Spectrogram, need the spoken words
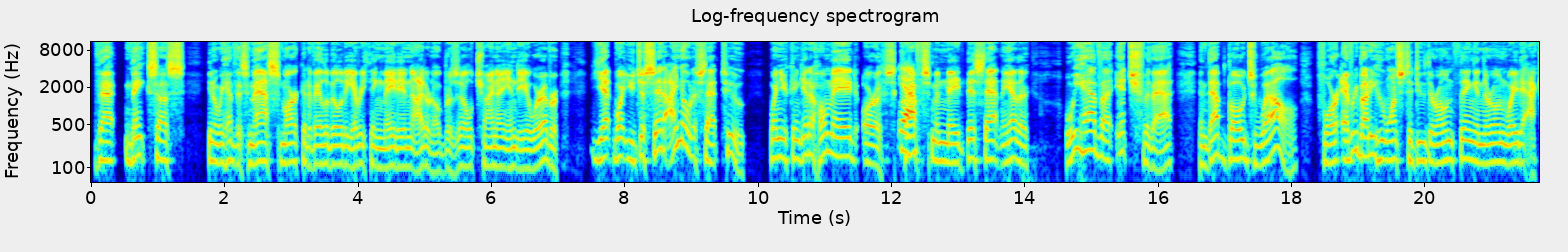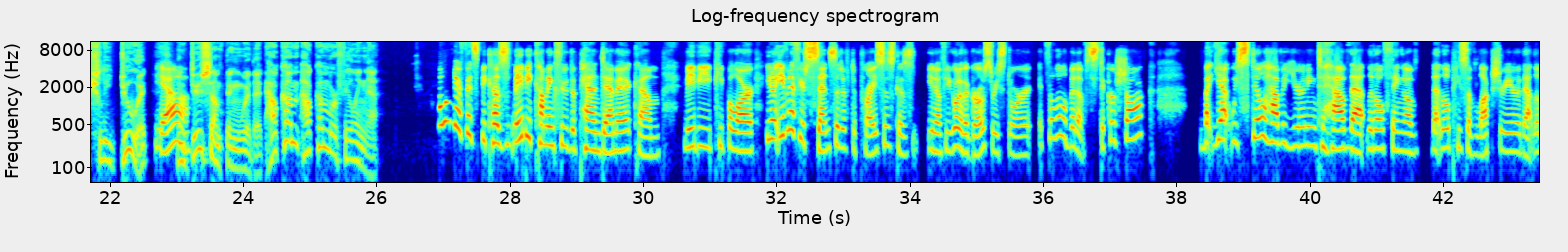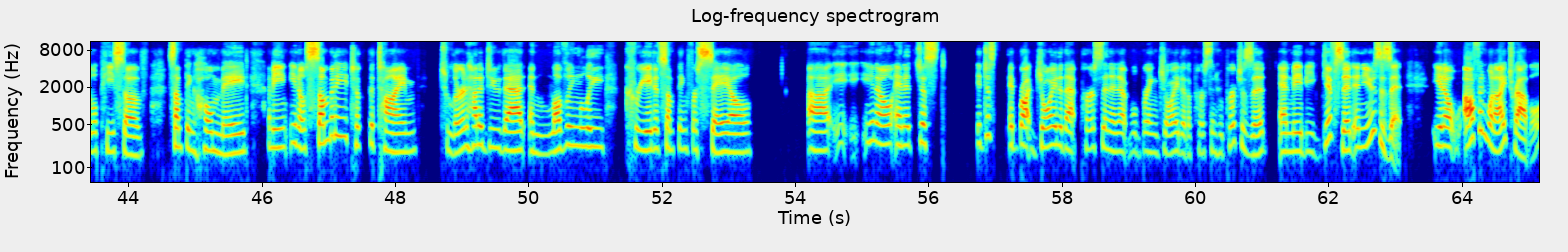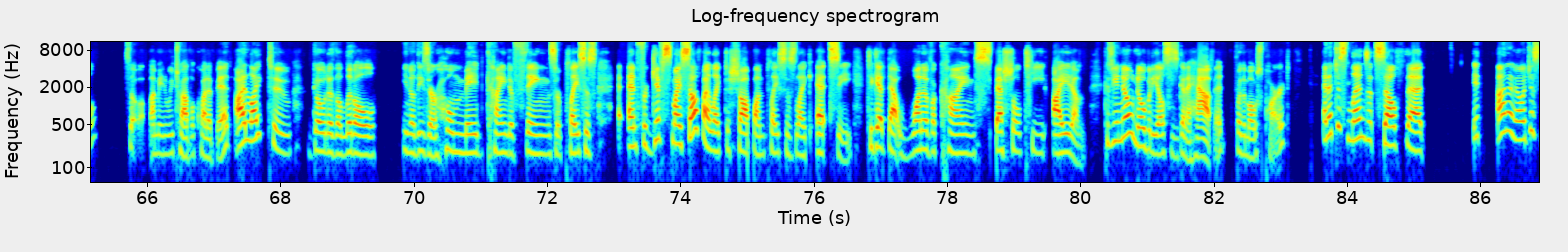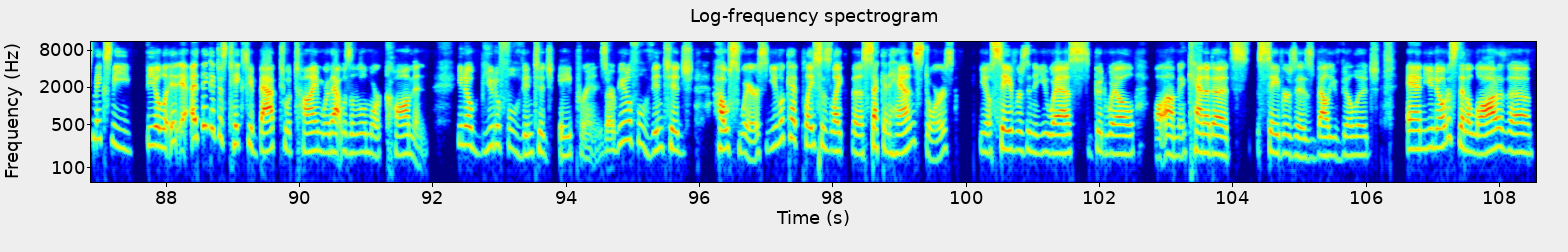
that makes us, you know, we have this mass market availability, everything made in, I don't know, Brazil, China, India, wherever. Yet what you just said, I noticed that too. When you can get a homemade or a craftsman made this, that, and the other, we have an itch for that, and that bodes well for everybody who wants to do their own thing in their own way to actually do it, yeah, and do something with it. How come? How come we're feeling that? I wonder if it's because maybe coming through the pandemic, um, maybe people are, you know, even if you're sensitive to prices, because you know, if you go to the grocery store, it's a little bit of sticker shock, but yet we still have a yearning to have that little thing of that little piece of luxury or that little piece of something homemade. I mean, you know, somebody took the time to learn how to do that and lovingly created something for sale. Uh, you know, and it just it just it brought joy to that person and it will bring joy to the person who purchases it and maybe gifts it and uses it. You know, often when I travel, so I mean we travel quite a bit, I like to go to the little you know these are homemade kind of things or places. And for gifts myself i like to shop on places like etsy to get that one of a kind specialty item because you know nobody else is going to have it for the most part. And it just lends itself that it i don't know it just makes me feel it, i think it just takes you back to a time where that was a little more common you know beautiful vintage aprons or beautiful vintage housewares. You look at places like the secondhand stores you know savers in the us goodwill um, in canada it's savers is value village. And you notice that a lot of the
